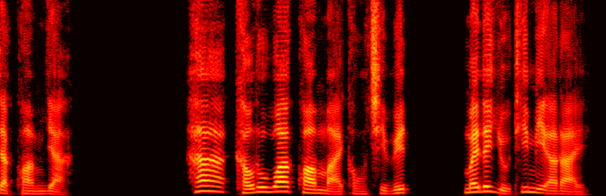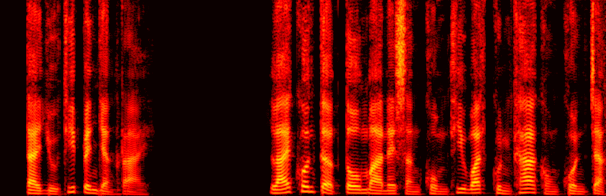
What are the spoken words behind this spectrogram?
จากความอยาก 5. เขารู้ว่าความหมายของชีวิต ไม่ได้อยู่ที่มีอะไร แต่อยู่ที่เป็นอย่างไร หลายคนเติบโตมาในสังคมที่วัดคุณค่าของคนจาก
